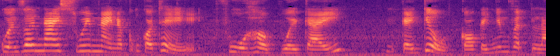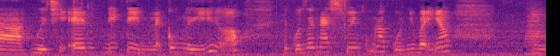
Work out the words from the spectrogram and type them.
cuốn The Night Swim này nó cũng có thể phù hợp với cái cái kiểu có cái nhân vật là người chị em đi tìm lại công lý nữa. Thì cuốn The Night Swim cũng là cuốn như vậy nhá. Ừ.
